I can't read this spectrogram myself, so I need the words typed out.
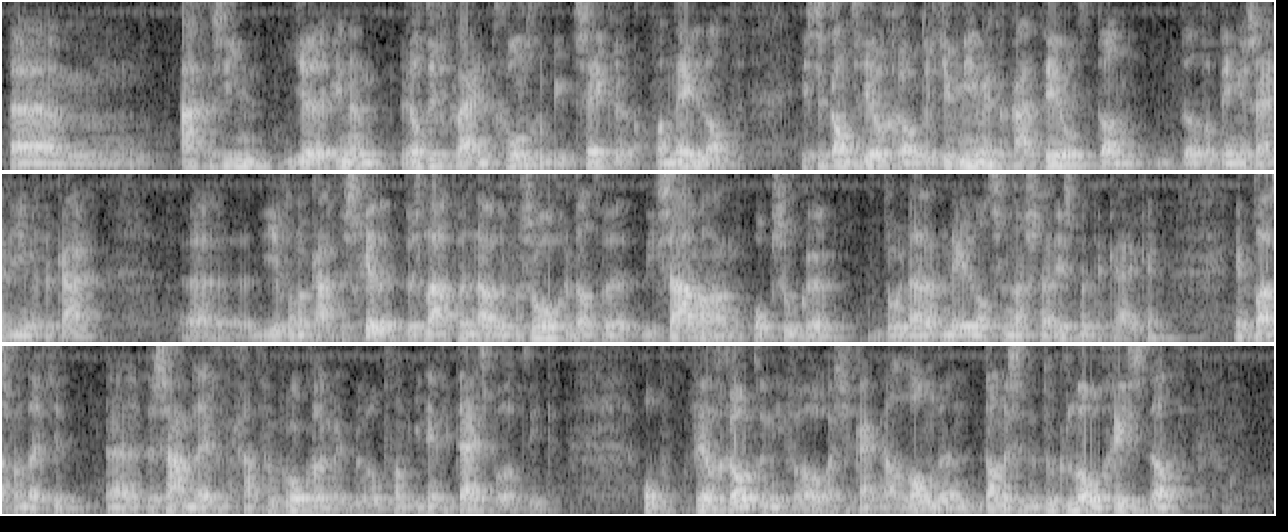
um, aangezien je in een relatief klein grondgebied, zeker van Nederland, is de kans heel groot dat je meer met elkaar deelt dan dat er dingen zijn die je met elkaar uh, die van elkaar verschillen. Dus laten we nou ervoor zorgen dat we die samenhang opzoeken door naar het Nederlandse nationalisme te kijken. In plaats van dat je uh, de samenleving gaat verbrokkelen met behulp van identiteitspolitiek. Op veel groter niveau, als je kijkt naar landen, dan is het natuurlijk logisch dat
